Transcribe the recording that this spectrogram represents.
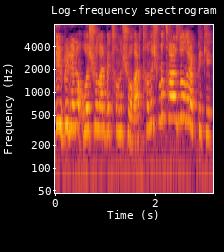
birbirlerine ulaşıyorlar ve tanışıyorlar. Tanışma tarzı olarak peki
